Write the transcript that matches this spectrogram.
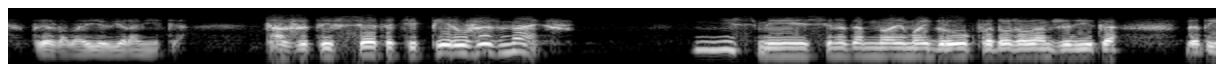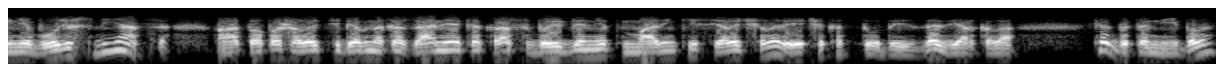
— прервала ее Вероника, — «как же ты все это теперь уже знаешь?» «Не смейся надо мной, мой друг», — продолжила Анжелика, — «да ты не будешь смеяться, а то, пожалуй, тебе в наказание как раз выглянет маленький серый человечек оттуда, из-за зеркала. Как бы то ни было,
